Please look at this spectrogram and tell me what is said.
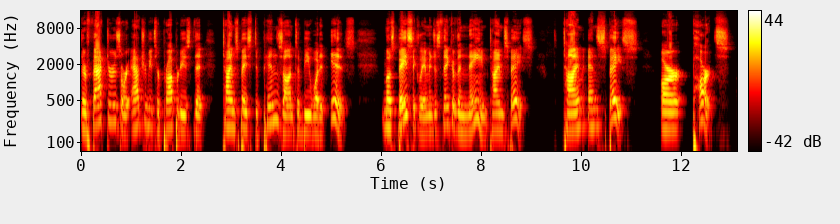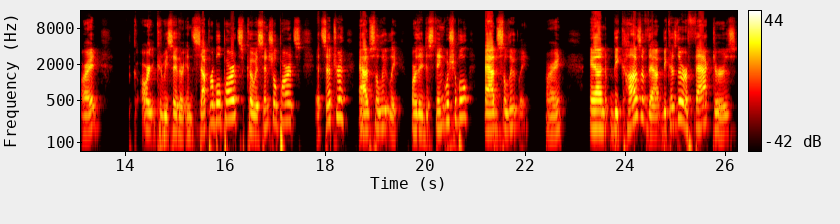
they're factors or attributes or properties that time space depends on to be what it is. Most basically, I mean, just think of the name time space. Time and space are parts. All right. Or could we say they're inseparable parts, coessential parts, etc.? Absolutely. Are they distinguishable? Absolutely. All right. And because of that, because there are factors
